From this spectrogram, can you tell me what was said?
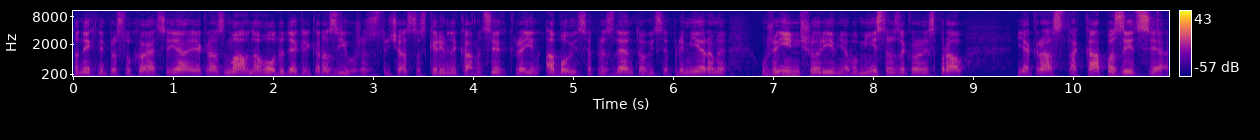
до них не прислухаються. Я якраз мав нагоду декілька разів вже зустрічатися з керівниками цих країн або віце-президентом, віце-прем'єрами уже іншого рівня, або міністром закордонних справ. Якраз така позиція,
